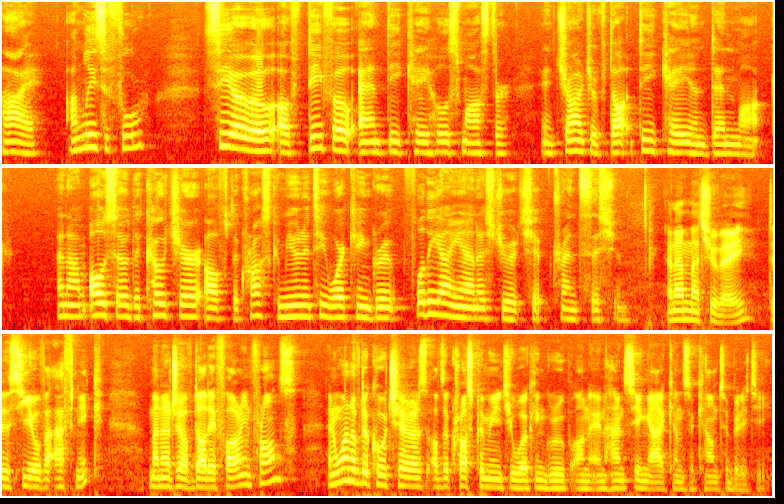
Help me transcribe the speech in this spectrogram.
Hi, I'm Lise Fuhr, COO of DIFO and DK Hostmaster in charge of .dk in Denmark. And I'm also the co-chair of the cross-community working group for the IANA stewardship transition. And I'm Mathieu Weill, the CEO of AFNIC, manager of .fr in France, and one of the co-chairs of the cross-community working group on enhancing ICANN's accountability.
